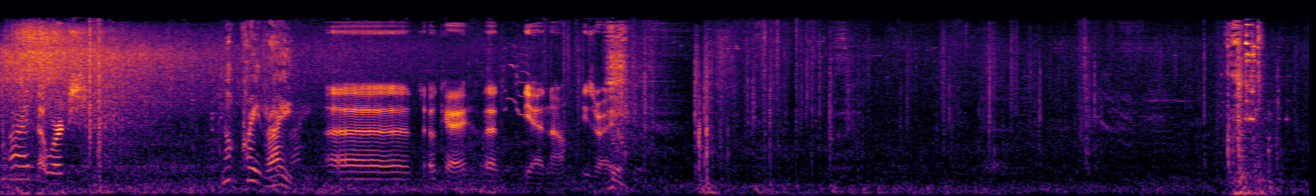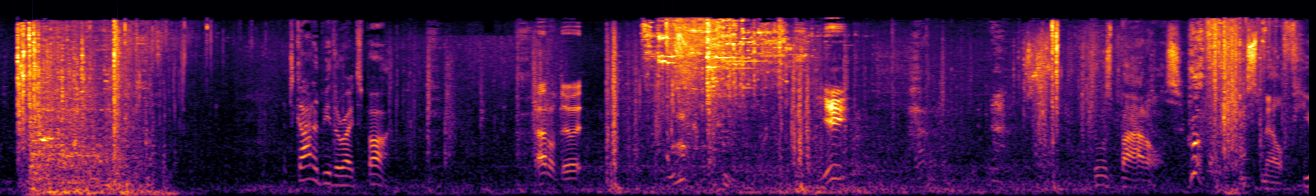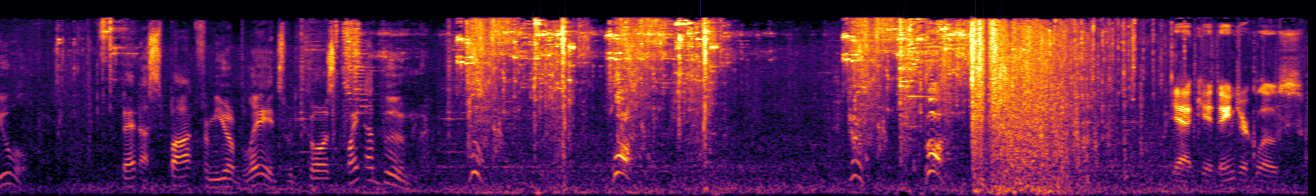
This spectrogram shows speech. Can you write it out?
Alright, that works. Not quite right. Uh, okay. That, yeah, no, he's right. It's gotta be the right spot. That'll do it. Yeet! Those barrels. I smell fuel. Bet a spark from your blades would cause quite a boom. Yeah, kid, danger close.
